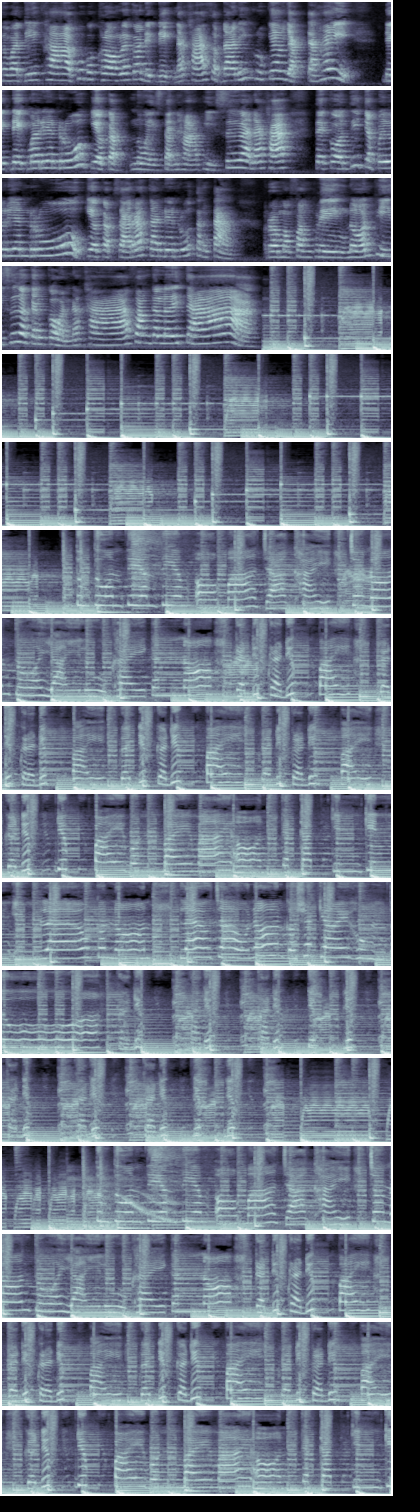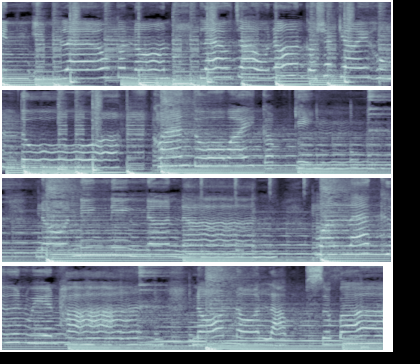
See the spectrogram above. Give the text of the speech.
สวัสดีค่ะ ผู้ปกครองและก็เด็กๆนะคะ สัปดาห์นี้ครูแก้วอยากจะให้เด็กๆมาเรียนรู้เกี่ยวกับหน่วยสรรหาผีเสื้อนะคะ แต่ก่อนที่จะไปเรียนรู้เกี่ยวกับสาระการเรียนรู้ต่างๆ เรามาฟังเพลงนอนผีเสื้อกันก่อนนะคะ ฟังกันเลยจ้า ออกมาจากไข่เจ้านอนตัวใหญ่ลูกใครกันเนาะกระดึบกระดึบไป กระดึบกระดึบไป กระดึบกระดึบไป กระดึบกระดึบไป กระดึบดึบไปบน ออกมาจากไข่เจ้านอนตัวใหญ่ลูกใครกันเนาะกระดึบกระดึบไป กระดึบกระดึบไป กระดึบกระดึบไป กระดึบกระดึบไป กระดึบดึบไปบ สบาย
